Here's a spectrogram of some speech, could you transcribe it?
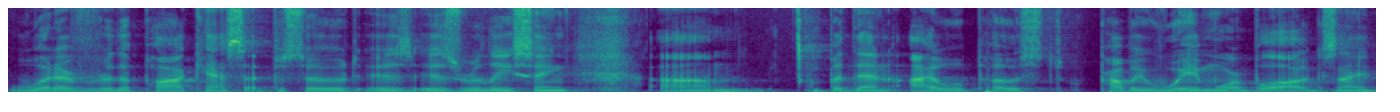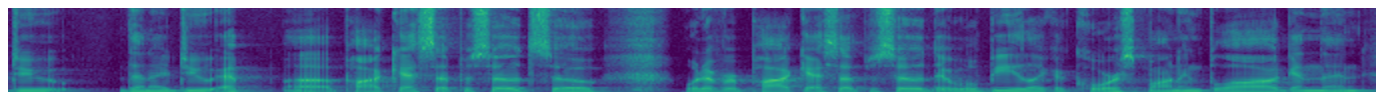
whatever the podcast episode is is releasing. Um, but then I will post probably way more blogs than I do than I do ep- uh, podcast episodes. So whatever podcast episode, there will be like a corresponding blog, and then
